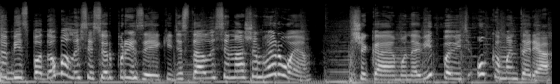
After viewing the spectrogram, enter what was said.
Тобі сподобалися сюрпризи, які дісталися нашим героям? Чекаємо на відповідь у коментарях.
